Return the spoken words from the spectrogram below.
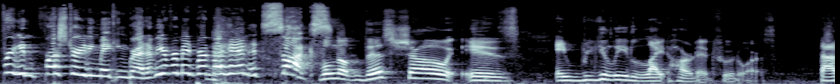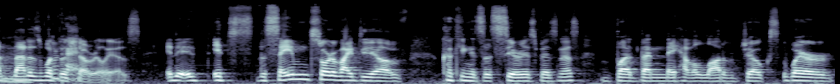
freaking frustrating making bread. Have you ever made bread by hand? It sucks. Well, no, this show is a really lighthearted Food Wars. That that mm. is what the show really is. It, it it's the same sort of idea of cooking is a serious business, but then they have a lot of jokes where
